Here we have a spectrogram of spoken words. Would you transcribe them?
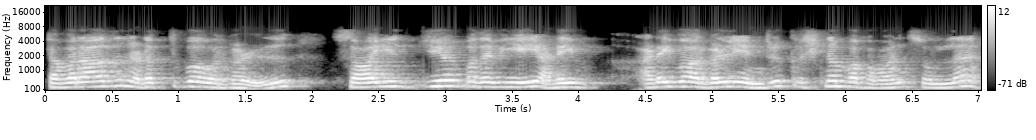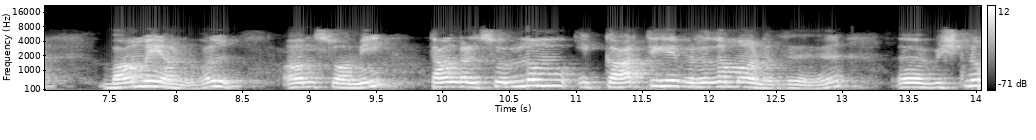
தவறாது நடத்துபவர்கள் சாயுஜ்ய பதவியை அடை அடைவார்கள் என்று கிருஷ்ண பகவான் சொல்ல பாமையானவள். ஆம் சுவாமி தாங்கள் சொல்லும் இக்கார்த்திகை விரதமானது விஷ்ணு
